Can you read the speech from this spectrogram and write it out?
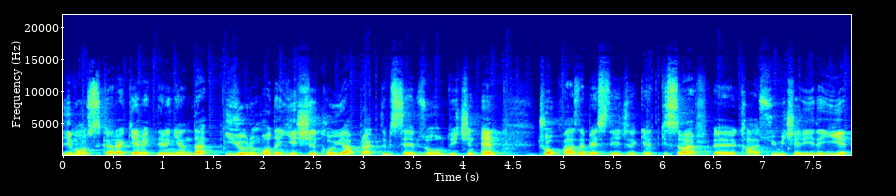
limon sıkarak yemeklerin yanında yiyorum. O da yeşil koyu yapraklı bir sebze olduğu için hem çok fazla besleyicilik etkisi var. e, kalsiyum içeriği de iyi.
